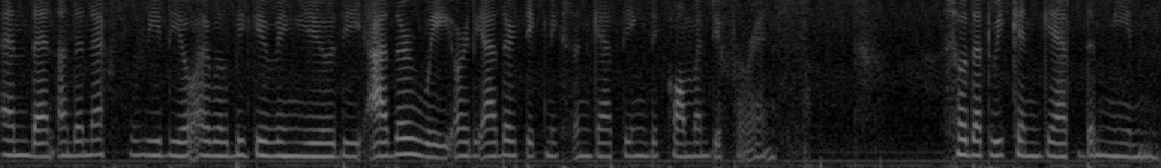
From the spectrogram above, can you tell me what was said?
and then on the next video I will be giving you the other way or the other techniques in getting the common difference so that we can get the mean.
